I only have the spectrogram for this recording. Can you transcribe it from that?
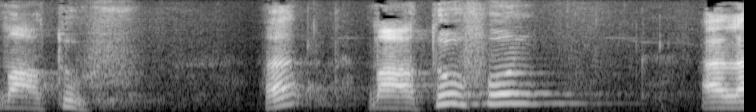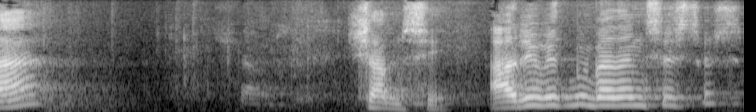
Maatuf. Huh? Ma'tufun ala shamsi. Are you with me, brothers and sisters?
